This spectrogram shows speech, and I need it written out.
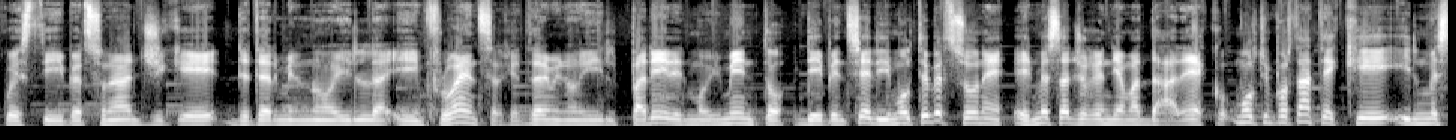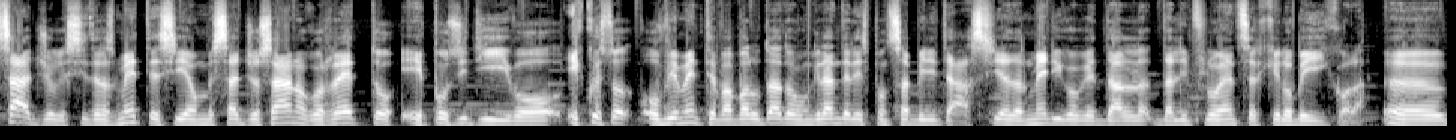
questi personaggi che determinano il influencer, che determinano il parere, il movimento dei pensieri di molte persone e il messaggio che andiamo a dare. Ecco, molto importante è che il messaggio che si trasmette sia un messaggio sano, corretto e positivo e questo ovviamente va valutato con grande responsabilità sia dal medico che dal, dall'influencer che lo veicola. Eh,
